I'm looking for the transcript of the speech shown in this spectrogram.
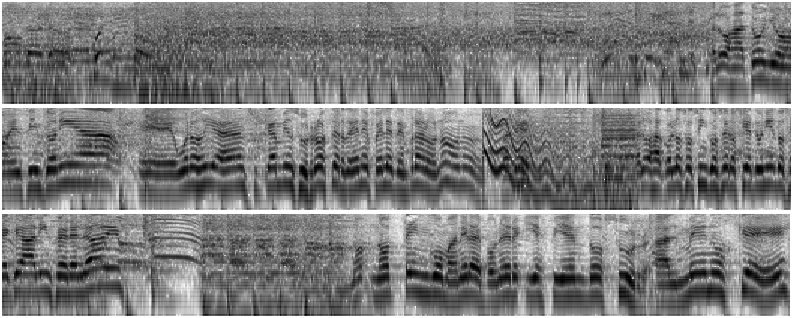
Monde de football. Saludos a Toño en sintonía. Eh, buenos días, hagan su cambio en su roster de NFL temprano. No, no. Saludos a Coloso 507 uniéndose acá al Instagram Live. No, tengo manera de poner ESPN 2 Sur, al menos que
